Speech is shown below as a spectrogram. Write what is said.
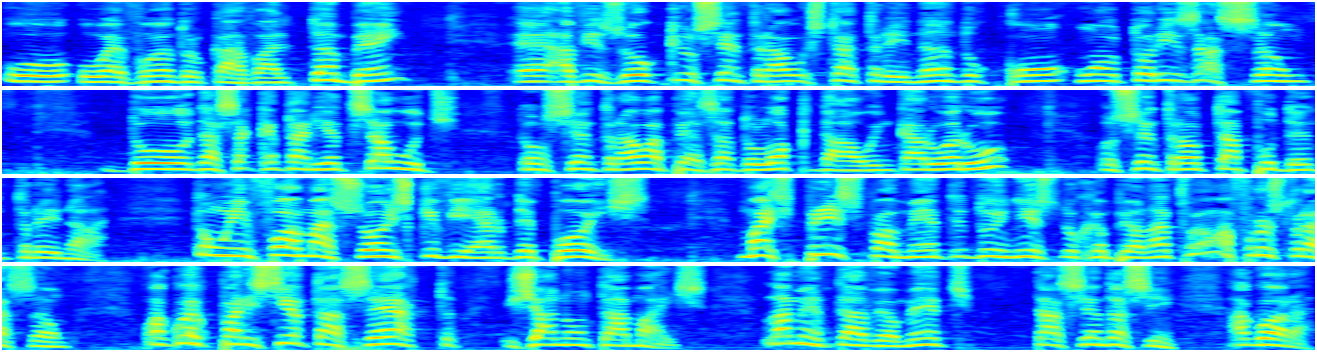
o, o Evandro Carvalho também é, avisou que o Central está treinando com uma autorização do, da Secretaria de Saúde. Então o Central, apesar do lockdown em Caruaru, o Central está podendo treinar. Então, informações que vieram depois, mas principalmente do início do campeonato, foi uma frustração. Uma coisa que parecia estar certo, já não está mais. Lamentavelmente, está sendo assim. Agora,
